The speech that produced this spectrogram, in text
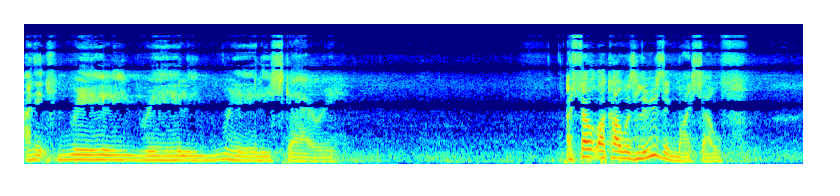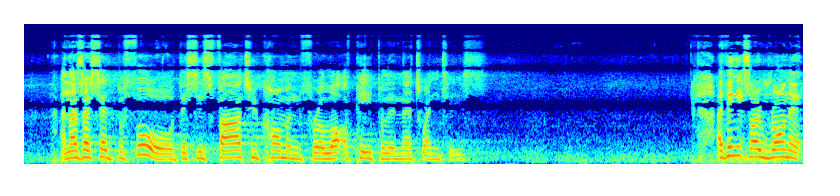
and it's really, really, really scary. I felt like I was losing myself. And as I said before, this is far too common for a lot of people in their 20s. I think it's ironic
